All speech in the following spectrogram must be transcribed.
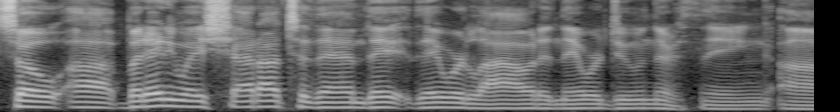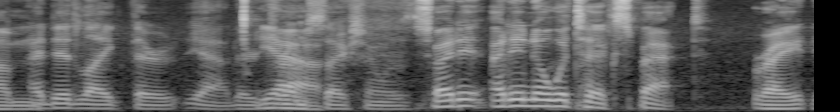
So, uh, but anyway, shout out to them. They they were loud and they were doing their thing. Um, I did like their yeah their Yeah. drum section was. So I didn't I didn't know what to expect. Right.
